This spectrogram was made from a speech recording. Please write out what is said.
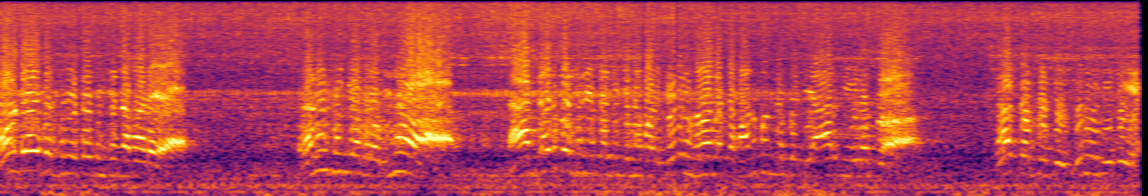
மூன்றாவது பிரச்சனையை தொட்டிக்கு நம்மளே ரவி சிங் அப்புறம் இன்னும். நான்காவது பிரச்சனையை தொட்டிக்கு நம்ம வேறு மாவட்டம் அனுமந்த தொட்டி ஆர்மி இழந்தோ நாட்டம் தொட்டி குரு நிதிய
